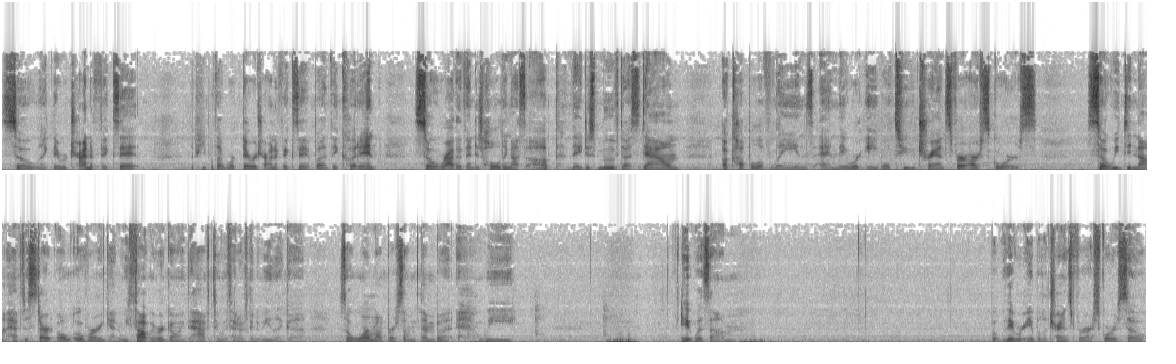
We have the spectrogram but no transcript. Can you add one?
So like they were trying to fix it. The people that worked there were trying to fix it, but they couldn't. So rather than just holding us up, they just moved us down a couple of lanes and they were able to transfer our scores. So we did not have to start all over again. We thought we were going to have to. We thought it was going to be like a, a warm up or something, but we, it was, um, but they were able to transfer our scores. So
